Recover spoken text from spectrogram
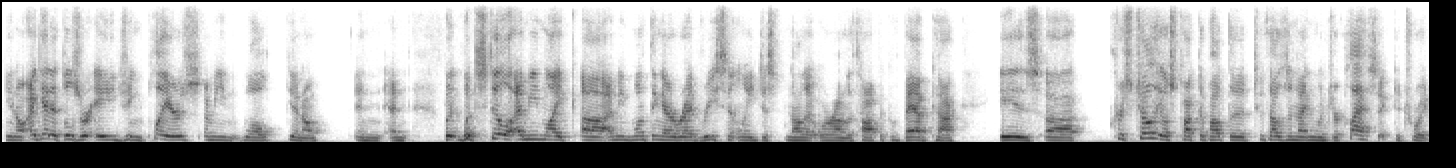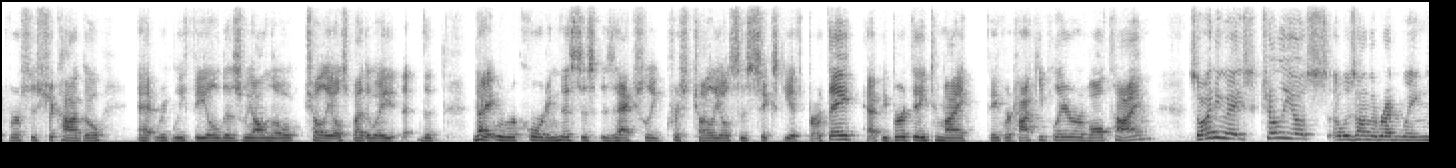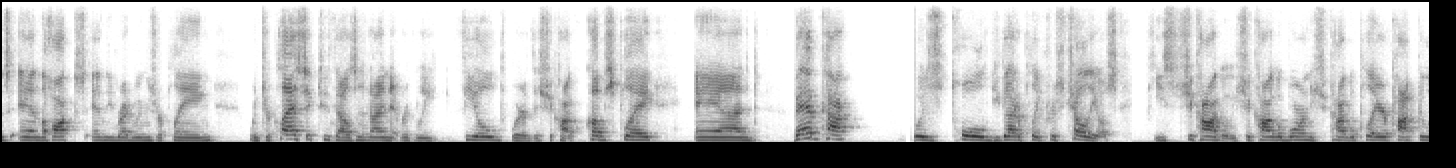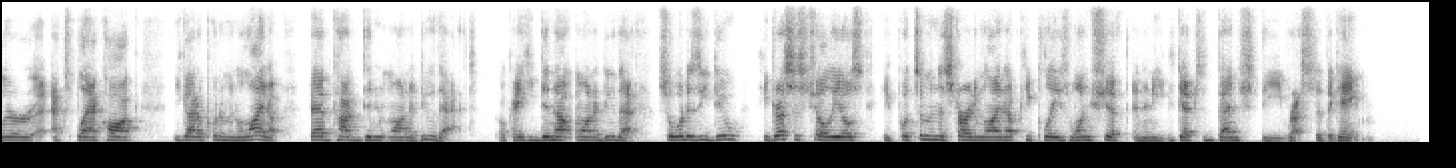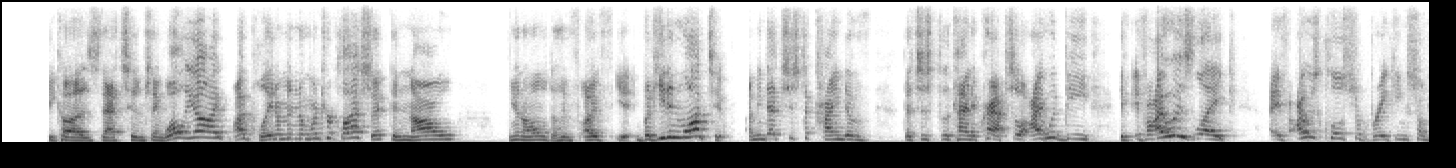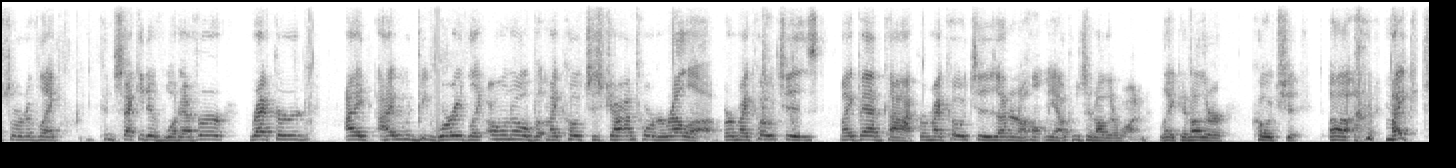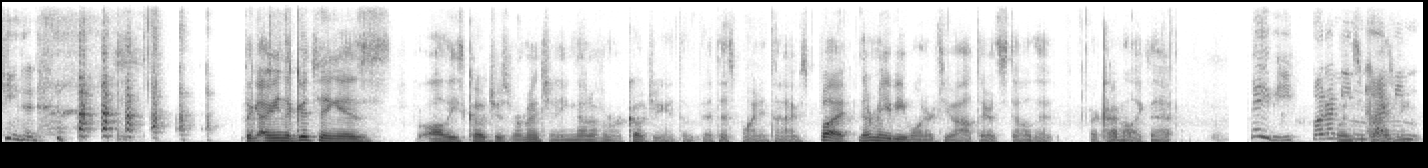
You know, I get it; those are aging players. I mean, well, you know, and and but but still, I mean, like, uh, I mean, one thing I read recently, just now that we're on the topic of Babcock, is uh, Chris Chelios talked about the 2009 Winter Classic, Detroit versus Chicago, at Wrigley Field. As we all know, Chelios, by the way, the night we're recording this is, is actually Chris Chelios' 60th birthday. Happy birthday to my favorite hockey player of all time. So, anyways, Chelios was on the Red Wings, and the Hawks and the Red Wings are playing Winter Classic 2009 at Wrigley Field, where the Chicago Cubs play. And Babcock was told, you got to play Chris Chelios. He's Chicago. He's Chicago born, he's Chicago player, popular ex Blackhawk you got to put him in the lineup. Babcock didn't want to do that. Okay, he did not want to do that. So what does he do? He dresses Chelios, he puts him in the starting lineup, he plays one shift, and then he gets benched the rest of the game. Because that's him saying, "Well, yeah, I, I played him in the Winter Classic, and now, you know, I've, I've." But he didn't want to. I mean, that's just a kind of that's just the kind of crap. So I would be if if I was like if I was close to breaking some sort of like consecutive whatever record, I I would be worried like, oh no, but my coach is John Tortorella, or my coach is Mike Babcock, or my coach is I don't know, help me out, who's another one, like another coach, uh, Mike Keenan. the, I mean, the good thing is all these coaches we're mentioning, none of them are coaching at the at this point in times, but there may be one or two out there still that are kind of like that. Maybe, but I mean, I mean, me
